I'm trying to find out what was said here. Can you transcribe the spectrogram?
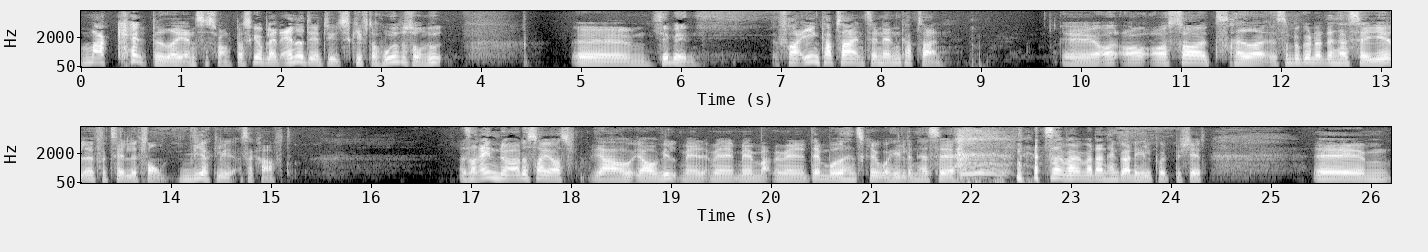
markant bedre i anden sæson. Der sker jo blandt andet det, at de skifter hovedpersonen ud. Øh, Simpelthen. Fra en kaptajn til en anden kaptajn. Øh, og, og, og så, træder, så begynder den her serielle fortælleform virkelig at tage kraft. Altså rent nørdet, så er jeg også jeg er jo, jeg er jo vild med, med, med, med den måde, han skriver hele den her serie. altså, hvordan han gør det hele på et budget. Øhm,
